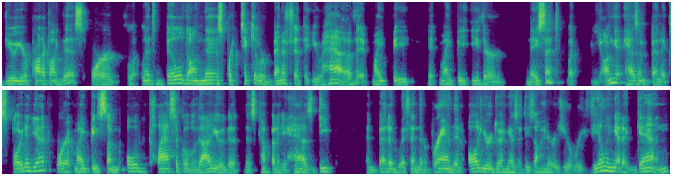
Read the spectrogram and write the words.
view your product like this or let's build on this particular benefit that you have. It might be it might be either nascent like young it hasn't been exploited yet or it might be some old classical value that this company has deep embedded within their brand and all you're doing as a designer is you're revealing it again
